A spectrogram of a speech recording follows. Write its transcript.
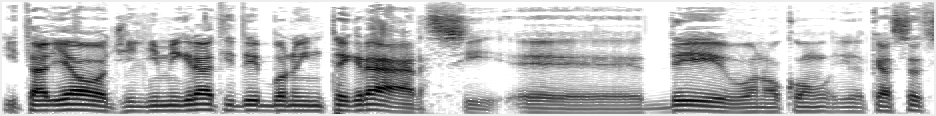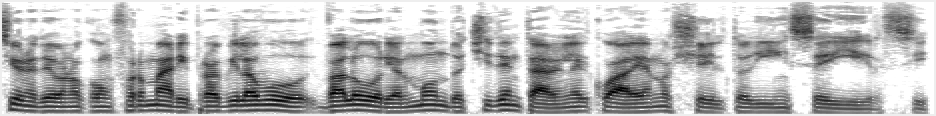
Italia oggi, gli immigrati debbono integrarsi, eh, devono, la Cassazione devono conformare i propri lavori, valori al mondo occidentale nel quale hanno scelto di inserirsi.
